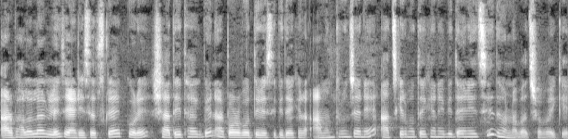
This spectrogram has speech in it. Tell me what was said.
আর ভালো লাগলে চ্যানেলটি সাবস্ক্রাইব করে সাথেই থাকবেন। আর পরবর্তী রেসিপি দেখার আমন্ত্রণ জানিয়ে আজকের মতো এখানে বিদায় নিচ্ছি। ধন্যবাদ সবাইকে।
